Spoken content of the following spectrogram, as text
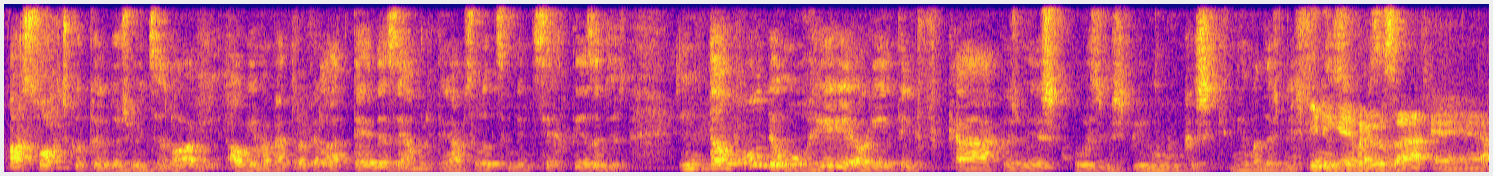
com a sorte que eu tenho em 2019, alguém vai me atropelar até dezembro, eu tenho absolutamente certeza disso. Então, quando eu morrer, alguém tem que ficar com as minhas coisas, minhas perucas, que nenhuma das minhas Que ninguém vai usar, é...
